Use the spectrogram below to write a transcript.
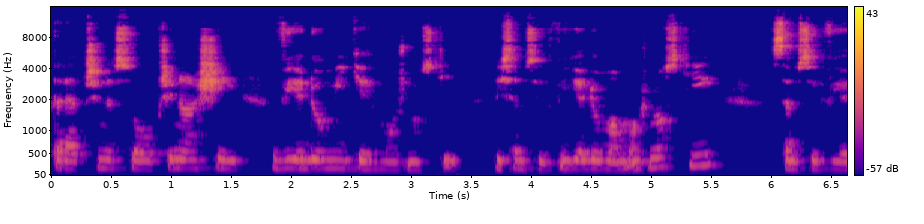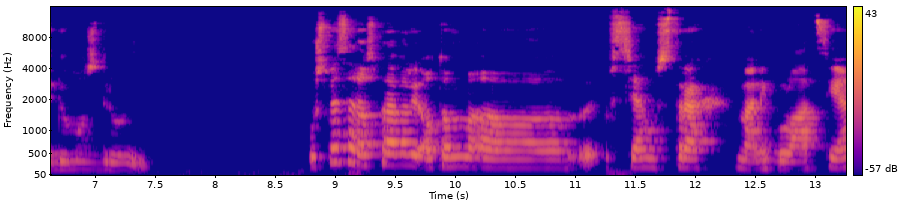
které přinesou, přináší vědomí těch možností. Když jsem si vědoma možností, jsem si vědoma zdrojů. Už jsme se rozprávali o tom uh, vzťahu strach manipulácia.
